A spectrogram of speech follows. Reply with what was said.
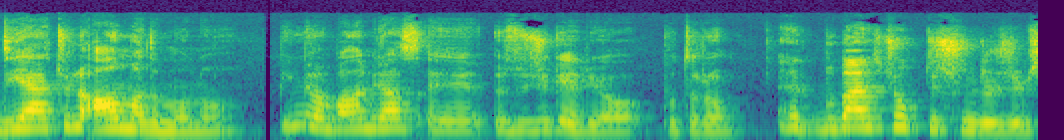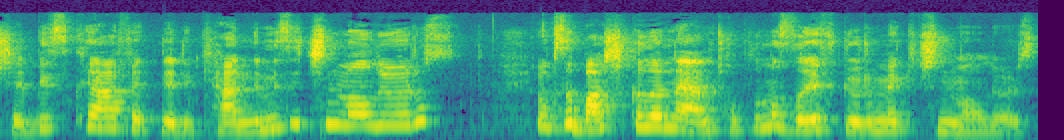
diğer türlü almadım onu. Bilmiyorum bana biraz e, üzücü geliyor bu durum. Evet bu bence çok düşündürücü bir şey. Biz kıyafetleri kendimiz için mi alıyoruz? Yoksa başkalarına yani topluma zayıf görünmek için mi alıyoruz?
